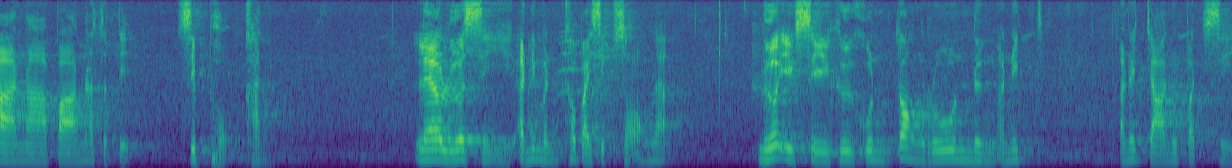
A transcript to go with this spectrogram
อาณาปานสติ 16 ขั้น แล้วเหลือสี่อันนี้มันเข้าไป 12 แล้ว เหลืออีกสี่คือคุณต้องรู้หนึ่งอนิจอนิจจานุปัสสี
